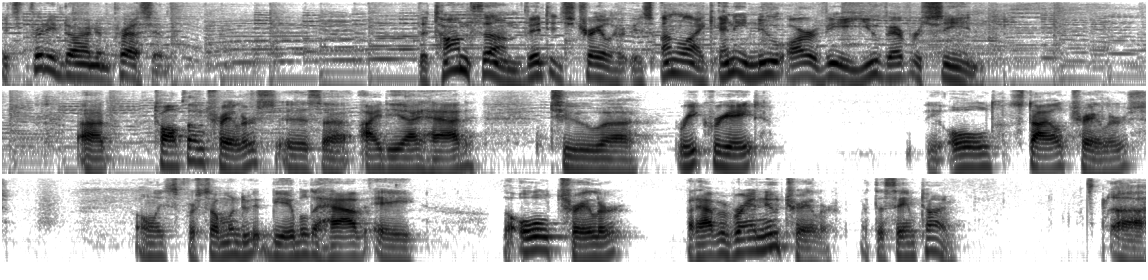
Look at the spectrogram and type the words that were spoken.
It's pretty darn impressive. The Tom Thumb vintage trailer is unlike any new RV you've ever seen. Uh, Tom Thumb Trailers is an idea I had to uh, recreate the old style trailers, only for someone to be able to have a the old trailer, but have a brand new trailer at the same time. Uh,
